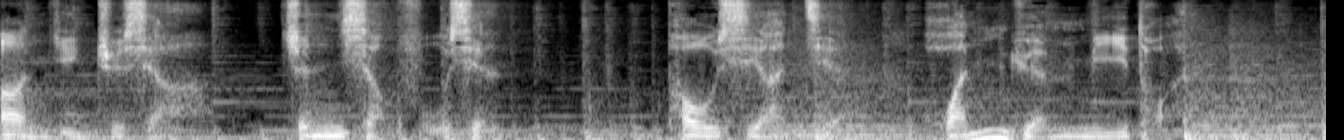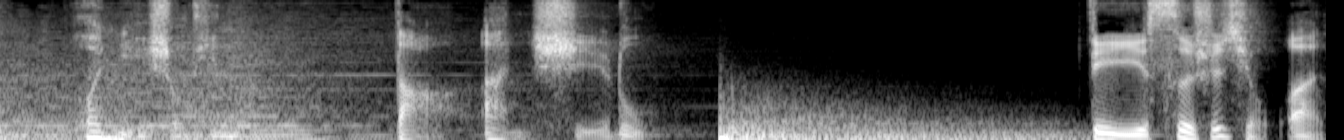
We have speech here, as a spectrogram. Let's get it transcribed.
暗影之下，真相浮现，剖析案件，还原谜团。欢迎收听《大案实录》第四十九案：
